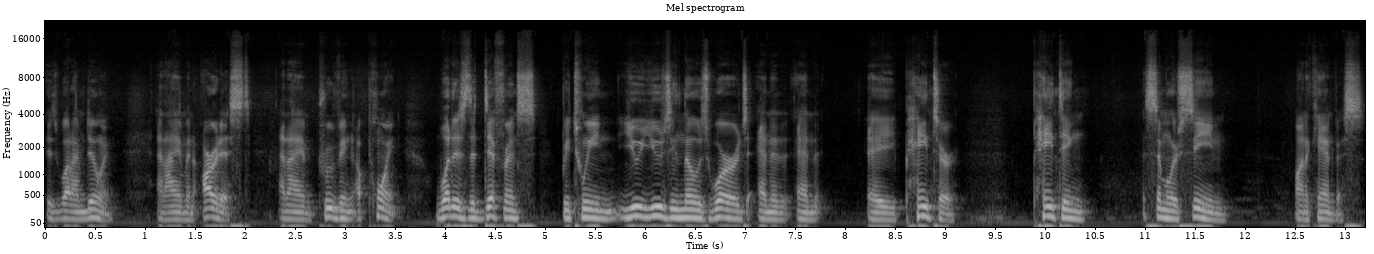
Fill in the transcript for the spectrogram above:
is what I'm doing. And I am an artist and I am proving a point. What is the difference between you using those words and, and a painter painting a similar scene on a canvas?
